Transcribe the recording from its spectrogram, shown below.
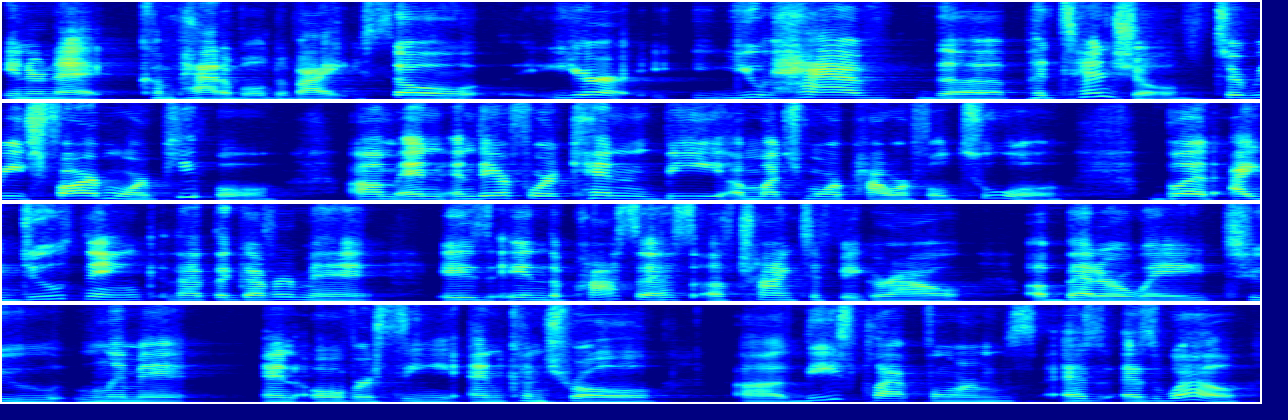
internet compatible device. So you're you have the potential to reach far more people, um, and and therefore it can be a much more powerful tool. But I do think that the government is in the process of trying to figure out a better way to limit and oversee and control uh, these platforms as as well.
